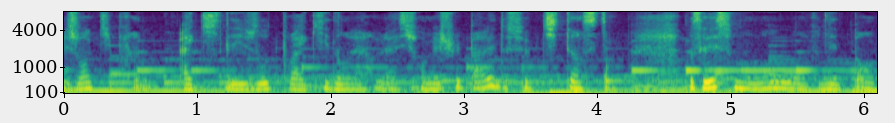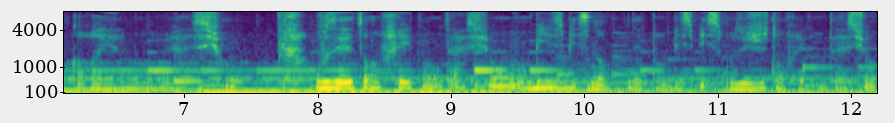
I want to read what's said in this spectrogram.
gens qui prennent acquis les autres pour acquis dans la relation. Mais je vais parler de ce petit instant. Vous savez, ce moment où vous n'êtes pas encore réellement Vous êtes en fréquentation, en bis-bis. Non, vous n'êtes pas en bis-bis. Vous êtes juste en fréquentation.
